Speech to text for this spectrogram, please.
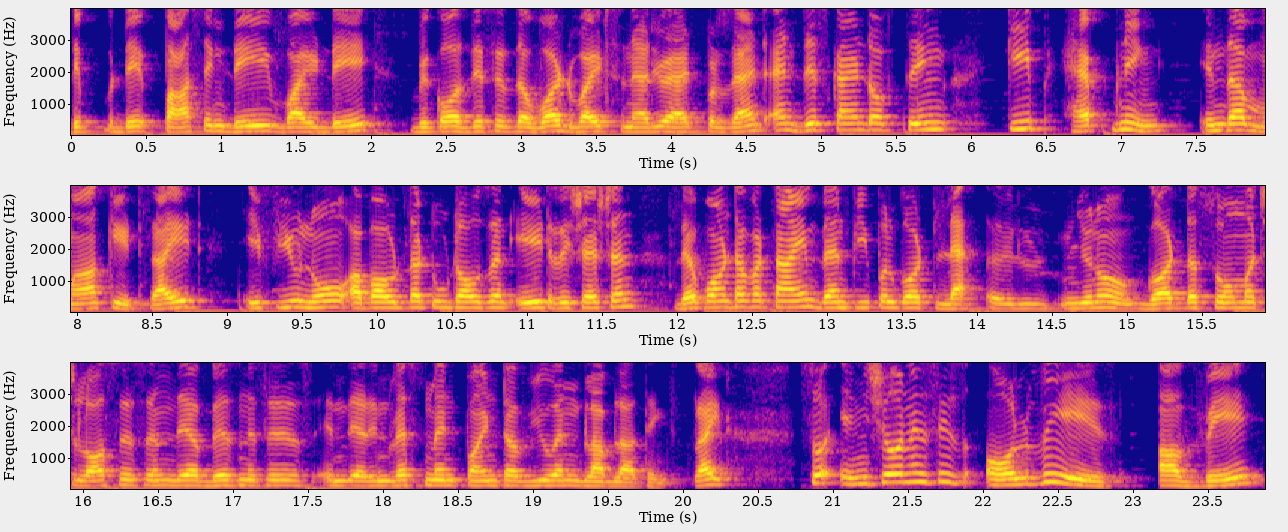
day, passing day by day because this is the worldwide scenario at present. And this kind of thing keep happening in the market right? If you know about the 2008 recession the point of a time when people got uh, you know got the so much losses in their businesses in their investment point of view and blah blah things right? So insurance is always a way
